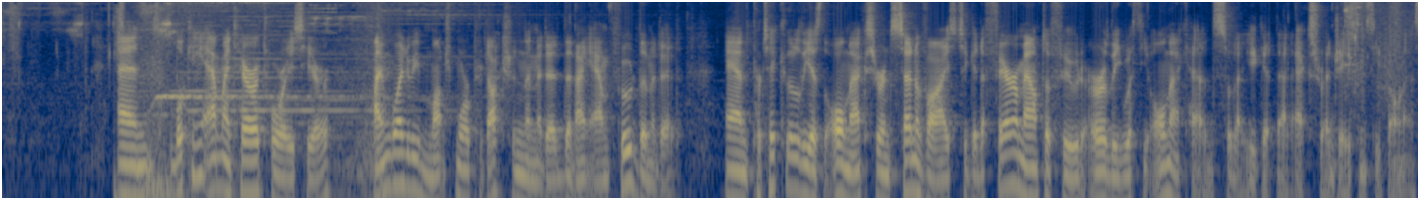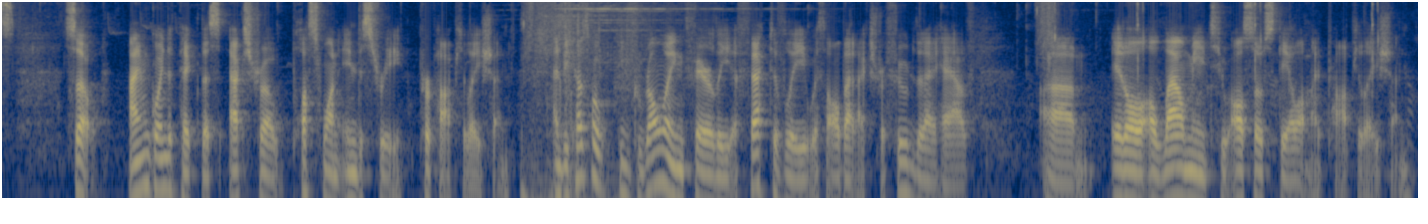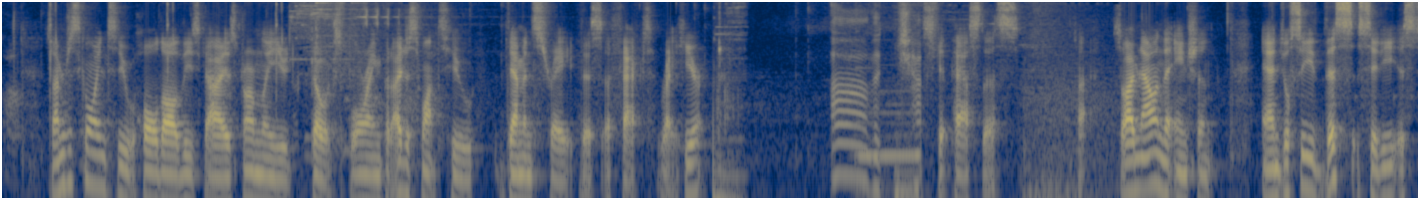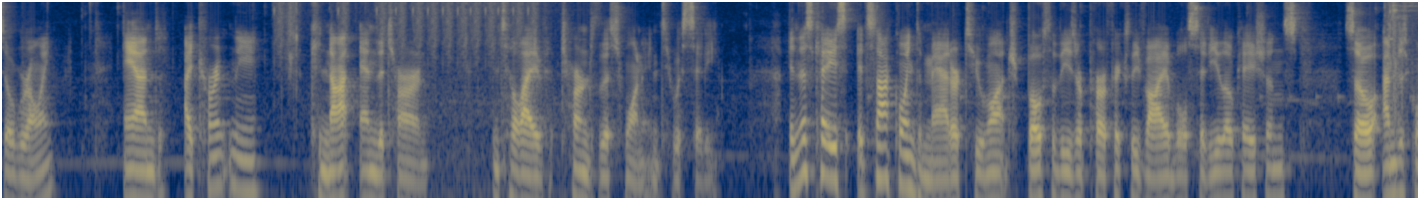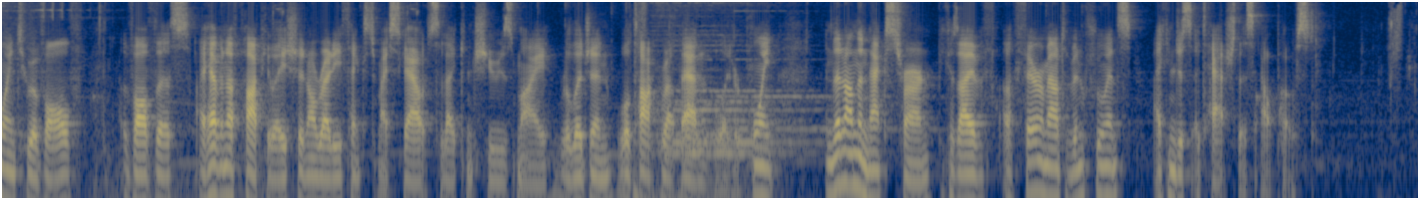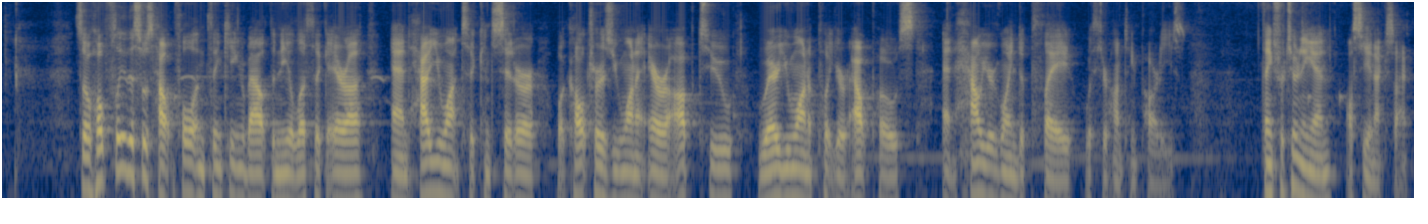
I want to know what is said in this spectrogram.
And looking at my territories here, I'm going to be much more production limited than I am food limited. And particularly as the Olmecs, you're incentivized to get a fair amount of food early with the Olmec heads so that you get that extra adjacency bonus. So I'm going to pick this extra plus one industry per population. And because I'll be growing fairly effectively with all that extra food that I have, um, it'll allow me to also scale up my population. So I'm just going to hold all these guys. Normally you'd go exploring, but I just want to demonstrate this effect right here. Ah, the Skip past this. So I'm now in the Ancient, and you'll see this city is still growing and I currently cannot end the turn until I've turned this one into a city. In this case, it's not going to matter too much. Both of these are perfectly viable city locations, so I'm just going to evolve evolve this. I have enough population already thanks to my scouts that I can choose my religion. We'll talk about that at a later point. And then on the next turn, because I have a fair amount of influence, I can just attach this outpost. So hopefully this was helpful in thinking about the Neolithic era and how you want to consider what cultures you want to era up to, where you want to put your outposts, and how you're going to play with your hunting parties. Thanks for tuning in. I'll see you next time.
